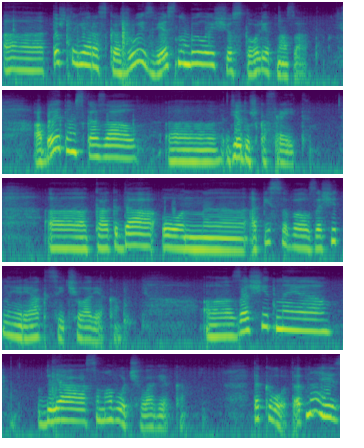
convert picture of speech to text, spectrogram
А, то, что я расскажу, известно было еще сто лет назад. Об этом сказал э, дедушка Фрейд, э, когда он э, описывал защитные реакции человека. Э, защитные для самого человека. Так вот, одна из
